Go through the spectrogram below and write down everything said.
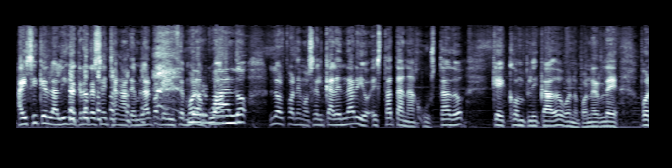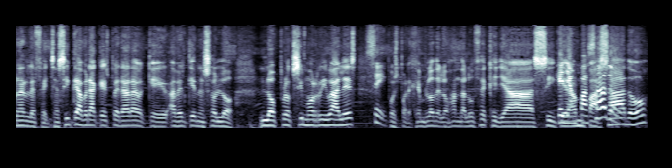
ahí sí que en la liga creo que se echan a temblar porque dicen, bueno, Normal. ¿cuándo los ponemos? El calendario está tan ajustado que es complicado, bueno, ponerle, ponerle fecha. Así que habrá que esperar a, que, a ver quiénes son los, los próximos rivales, Sí. pues por ejemplo de los andaluces que ya sí Que que, ya han pasado. pasado,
